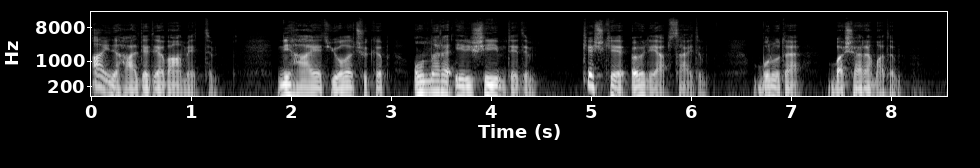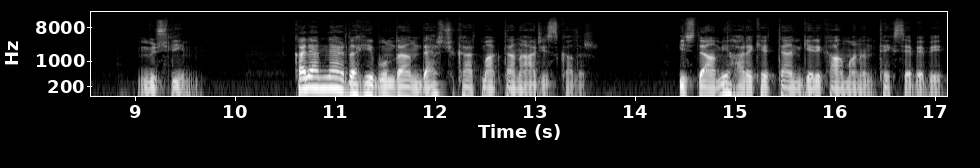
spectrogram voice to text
aynı halde devam ettim. Nihayet yola çıkıp onlara erişeyim dedim. Keşke öyle yapsaydım. Bunu da başaramadım. Müslim Kalemler dahi bundan ders çıkartmaktan aciz kalır. İslami hareketten geri kalmanın tek sebebi,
